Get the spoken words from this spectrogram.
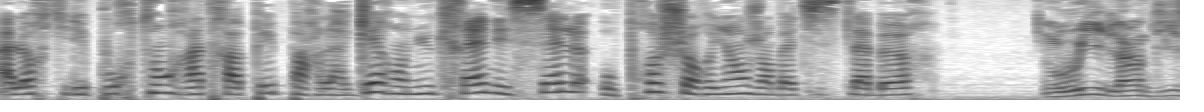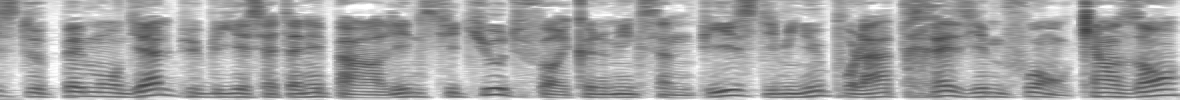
alors qu'il est pourtant rattrapé par la guerre en Ukraine et celle au Proche-Orient, Jean-Baptiste Labeur. Oui, l'indice de paix mondial publié cette année par l'Institute for Economics and Peace diminue pour la 13e fois en 15 ans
